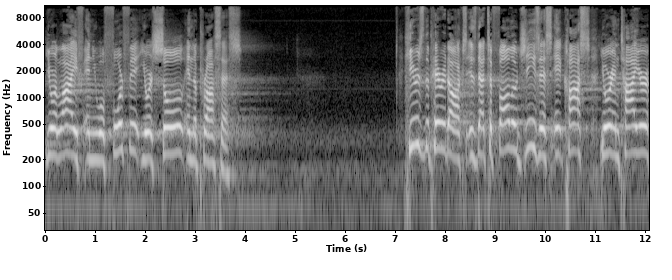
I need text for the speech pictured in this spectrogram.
your life and you will forfeit your soul in the process. Here's the paradox is that to follow Jesus, it costs your entire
